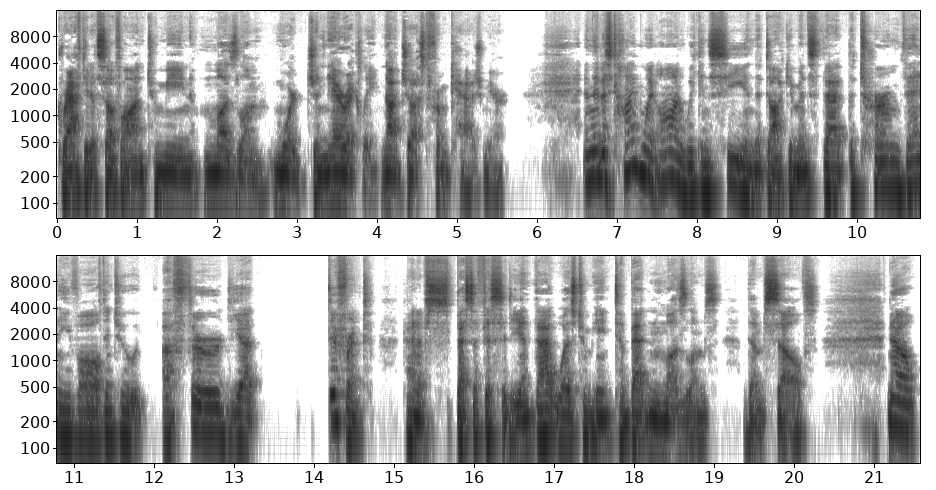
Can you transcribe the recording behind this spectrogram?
grafted itself on to mean Muslim more generically, not just from Kashmir. And then as time went on, we can see in the documents that the term then evolved into a third yet different kind of specificity, and that was to mean Tibetan Muslims themselves. Now,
